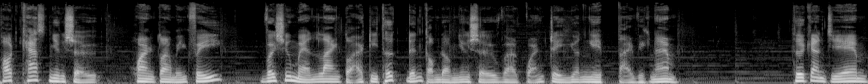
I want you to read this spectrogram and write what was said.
Podcast Nhân sự, hoàn toàn miễn phí, với sứ mệnh lan tỏa tri thức đến cộng đồng nhân sự và quản trị doanh nghiệp tại Việt Nam. Thưa các anh chị em,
